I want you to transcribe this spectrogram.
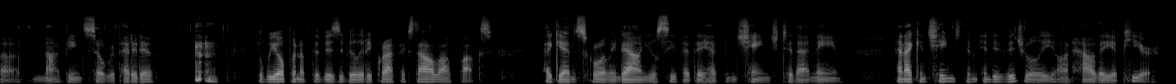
uh, not being so repetitive. if we open up the Visibility Graphics dialog box, again scrolling down, you'll see that they have been changed to that name. And I can change them individually on how they appear.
